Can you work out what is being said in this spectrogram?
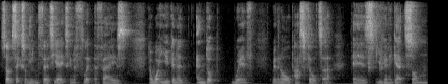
So at 638, it's going to flip the phase. And what you're going to end up with with an all pass filter is you're going to get some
